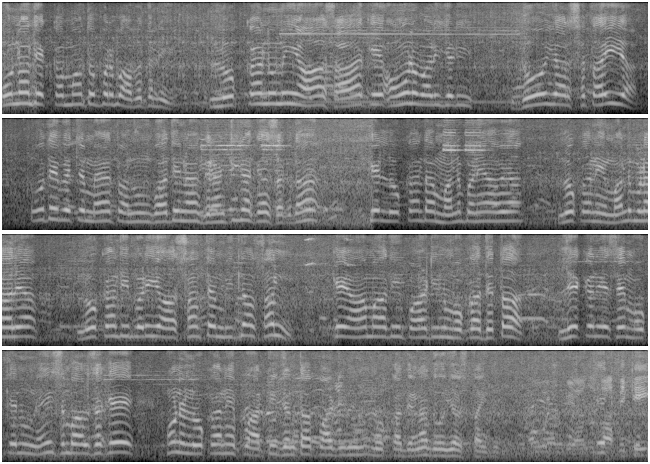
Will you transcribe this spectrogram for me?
ਉਹਨਾਂ ਦੇ ਕੰਮਾਂ ਤੋਂ ਪ੍ਰਭਾਵਿਤ ਨੇ। ਲੋਕਾਂ ਨੂੰ ਵੀ ਆਸ ਆ ਕਿ ਆਉਣ ਵਾਲੀ ਜਿਹੜੀ 2027 ਆ, ਉਹਦੇ ਵਿੱਚ ਮੈਂ ਤੁਹਾਨੂੰ ਵਾਅਦੇ ਨਾਲ ਗਰੰਟੀ ਨਾਲ ਕਹਿ ਸਕਦਾ ਕਿ ਲੋਕਾਂ ਦਾ ਮਨ ਬਣਿਆ ਹੋਇਆ, ਲੋਕਾਂ ਨੇ ਮਨ ਬਣਾ ਲਿਆ। ਲੋਕਾਂ ਦੀ ਬੜੀ ਆਸਾਂ ਤੇ ਉਮੀਦਾਂ ਸਨ ਕਿ ਆਮ ਆਦਮੀ ਪਾਰਟੀ ਨੂੰ ਮੌਕਾ ਦਿੱਤਾ, ਲੇਕਿਨ ਇਸੇ ਮੌਕੇ ਨੂੰ ਨਹੀਂ ਸੰਭਾਲ ਸਕੇ। ਹੁਣ ਲੋਕਾਂ ਨੇ ਭਾਰਤੀ ਜਨਤਾ ਪਾਰਟੀ ਨੂੰ ਮੌਕਾ ਦੇਣਾ 2027 ਦੇ ਬਾਕੀ ਕੀ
